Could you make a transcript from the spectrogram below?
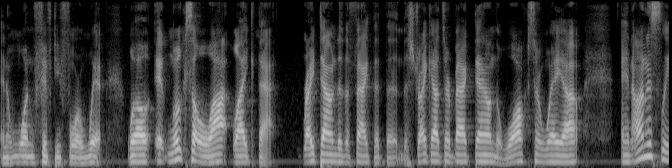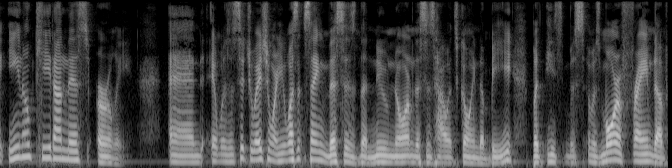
and a 154 WHIP. Well, it looks a lot like that right down to the fact that the, the strikeouts are back down, the walks are way up. And honestly, Eno keyed on this early. And it was a situation where he wasn't saying this is the new norm, this is how it's going to be, but he was, it was more framed of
